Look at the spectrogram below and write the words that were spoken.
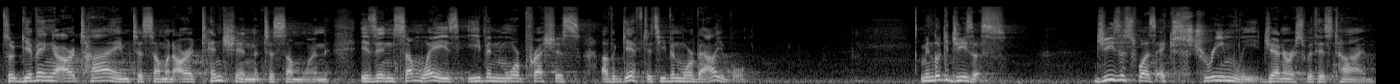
So, giving our time to someone, our attention to someone, is in some ways even more precious of a gift. It's even more valuable. I mean, look at Jesus. Jesus was extremely generous with his time.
